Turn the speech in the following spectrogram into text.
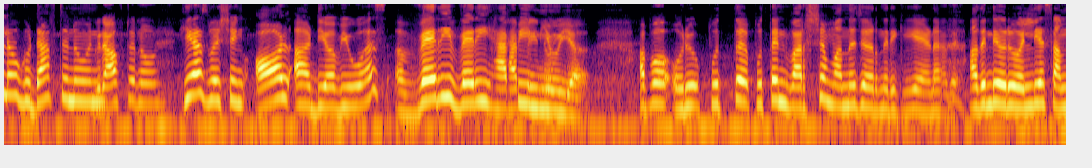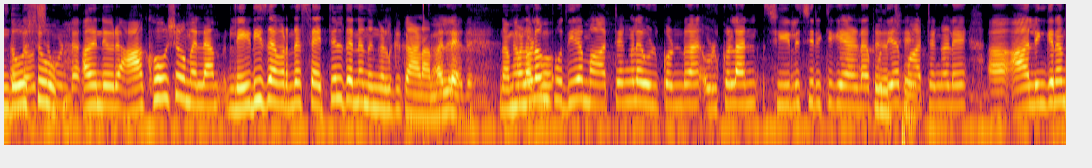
Hello, good afternoon. Good afternoon. Here's wishing all our dear viewers a very, very happy, Happy new New year. അപ്പോൾ ഒരു പുത്ത് പുത്തൻ വർഷം വന്നു ചേർന്നിരിക്കുകയാണ്. അതിന്റെ ഒരു വലിയ സന്തോഷവും. അതിന്റെ ഒരു ആഘോഷവും എല്ലാം ലേഡീസ് അവരുടെ സെറ്റിൽ തന്നെ നിങ്ങൾക്ക് കാണാം അല്ലേ? നമ്മളും പുതിയ മാറ്റങ്ങളെ ഉൾക്കൊണ്ടാൻ ഉൾക്കൊള്ളാൻ ശീലിച്ചിരിക്കുകയാണ്. പുതിയ മാറ്റങ്ങളെ ആലിംഗനം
